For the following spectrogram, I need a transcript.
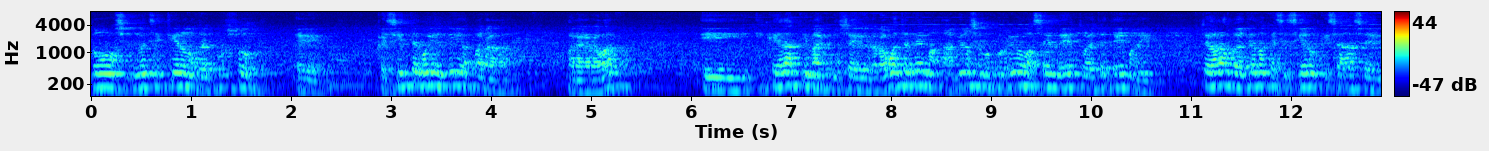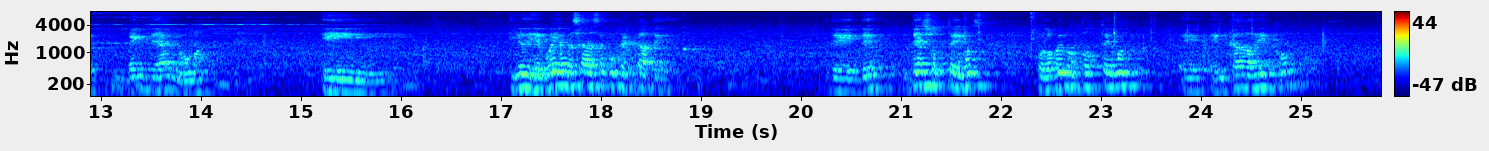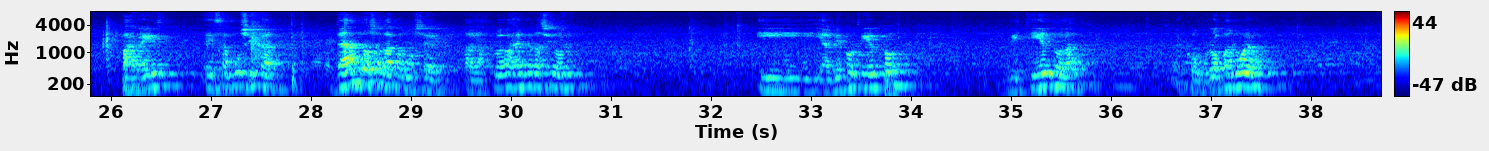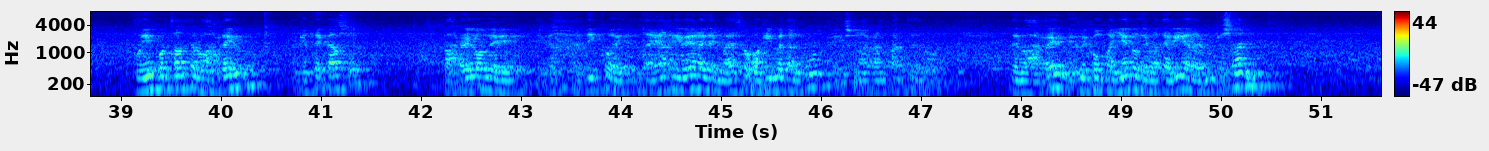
no, no existieran los recursos eh, que existen hoy en día para, para grabar. Y, qué lástima que cuando se grabó este tema, a mí no se me ocurrió hacer de esto a este tema. Y estoy hablando de temas que se hicieron quizás hace 20 años o más. Y, y yo dije, voy a empezar a hacer un rescate de, esos temas, por lo menos dos temas eh, en cada disco, para ir esa música dándosela a conocer a las nuevas generaciones y, al mismo tiempo vistiéndola con ropa nueva. Muy importante los arreglos, en este caso, los arreglos del de, disco de Diana Rivera y del maestro Joaquín Betancourt, que hizo una gran parte de los de los arreglos, es mi compañero de batería de muchos años,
